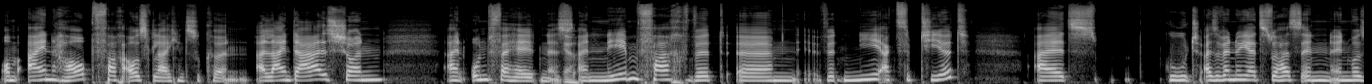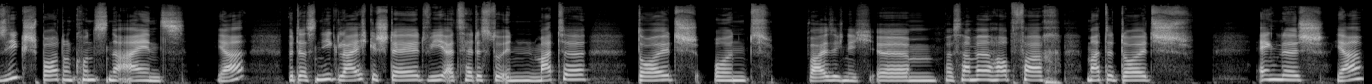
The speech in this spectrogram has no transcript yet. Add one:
um ein Hauptfach ausgleichen zu können. Allein da ist schon ein Unverhältnis. Ja. Ein Nebenfach wird, ähm, wird nie akzeptiert als gut. Also wenn du jetzt, du hast in, in Musik, Sport und Kunst eine Eins, ja, wird das nie gleichgestellt, wie als hättest du in Mathe, Deutsch und weiß ich nicht, ähm, was haben wir, Hauptfach, Mathe, Deutsch, Englisch, ja,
